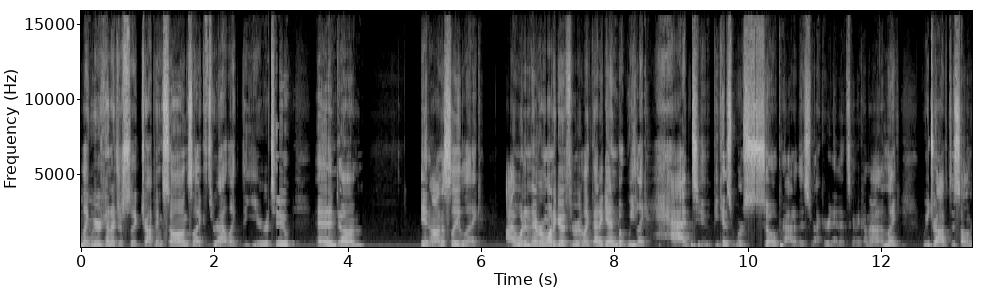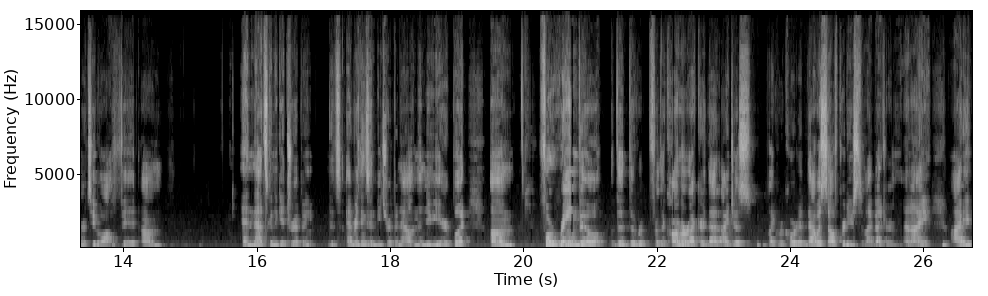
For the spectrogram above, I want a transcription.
Like we were kind of just like dropping songs like throughout like the year or two. And um it honestly like I wouldn't ever want to go through it like that again, but we like had to because we're so proud of this record and it's gonna come out. And like we dropped a song or two off of it. Um and that's gonna get dripping. It's, everything's gonna be dripping out in the new year. But um for Rainville, the, the for the Karma record that I just like recorded, that was self-produced in my bedroom, and I I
